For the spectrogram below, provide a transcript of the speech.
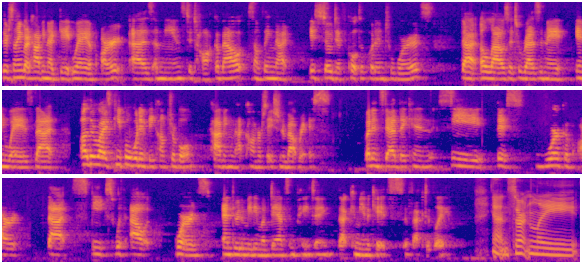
There's something about having that gateway of art as a means to talk about something that is so difficult to put into words that allows it to resonate in ways that otherwise people wouldn't be comfortable having that conversation about race but instead they can see this work of art that speaks without words and through the medium of dance and painting that communicates effectively. Yeah, and certainly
